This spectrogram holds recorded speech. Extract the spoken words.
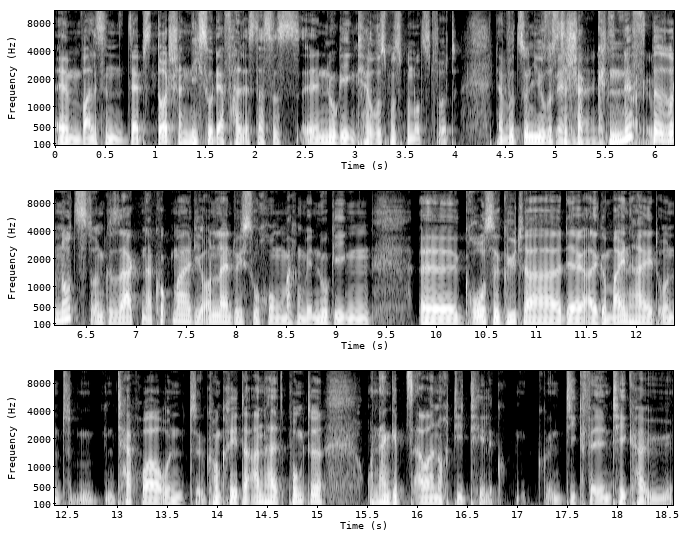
ähm, weil es in selbst Deutschland nicht so der Fall ist, dass es äh, nur gegen Terrorismus benutzt wird. Da wird so ein juristischer Kniff benutzt und gesagt, na guck mal, die Online-Durchsuchungen machen wir nur gegen äh, große Güter der Allgemeinheit und Terror und konkrete Anhaltspunkte. Und dann gibt es aber noch die Tele die Quellen TKÜ.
